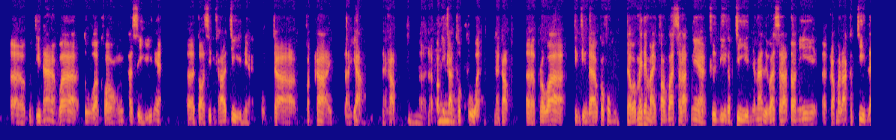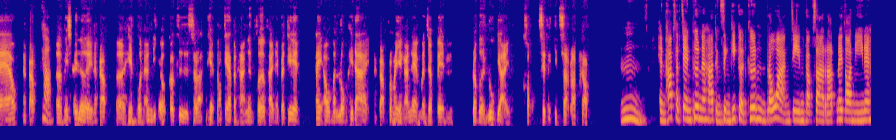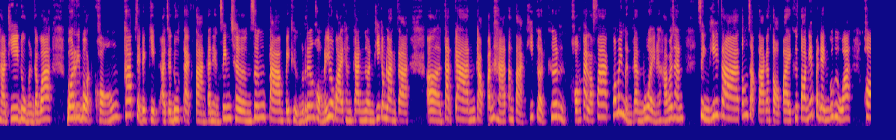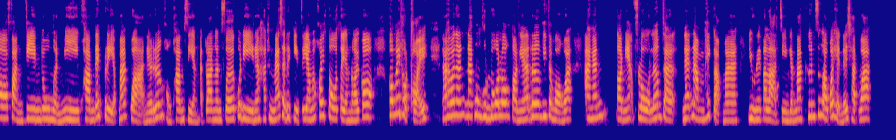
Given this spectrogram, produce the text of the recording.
คุณทีน่าว่าตัวของภาษีเนี่ยต่อสินค้าจีนเนี่ยจะผ่อนคลายหลายอย่างนะครับแล้วก็มีการทบทวนนะครับ เพราะว่าจริง ๆ แล้วก็คงแต่ว่าไม่ได้หมายความว่าสหรัฐเนี่ยคือดีกับจีนใช่ไหมหรือว่าสหรัฐตอนนี้กลับมารักกับจีนแล้วนะครับไม่ใช่เลยนะครับเหตุผลอันเดียวก็คือสหรัฐเนี่ยต้องแก้ปัญหาเงินเฟ้อภายในประเทศ ให้เอามันลงให้ได้นะครับเพราะไม่อย่างนั้นเนี่ยมันจะเป็นระเบิดลูกใหญ่ของเศรษฐกิจสหรัฐครับ อืม เห็นภาพชัดเจนขึ้นนะคะ ถึงสิ่งที่เกิดขึ้นระหว่างจีนกับสหรัฐในตอนนี้นะคะ ที่ดูเหมือนกับว่าบริบทของภาพเศรษฐกิจอาจจะดูแตกต่างกันอย่างสิ้นเชิง ซึ่งตามไปถึงเรื่องของนโยบายทางการเงินที่กำลังจะจัดการกับปัญหาต่างๆ ที่เกิดขึ้นของแต่ละฝากก็ไม่เหมือนกันด้วยนะคะ เพราะฉะนั้นสิ่งที่จะต้องจับตากันต่อไป คือตอนนี้ประเด็นก็คือว่า พอฝั่งจีนดูเหมือนมีความได้เปรียบมากกว่า ในเรื่องของความเสี่ยงอัตราเงินเฟ้อก็ดีนะคะ ถึงแม้เศรษฐกิจจะยังไม่ค่อยโตแต่อย่างน้อยก็ก็ไม่ถดถอยนะเพราะฉะนั้นนักลงทุนทั่วโลกตอนนี้เริ่มที่จะมองว่าอะงั้นตอนนี้ flow เริ่มจะแนะนำให้กลับมาอยู่ในตลาดจีนกันมากขึ้น ซึ่งเราก็เห็นได้ชัดว่า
